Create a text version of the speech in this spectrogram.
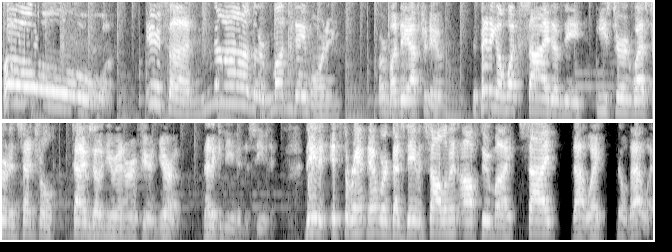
Oh, it's another Monday morning or Monday afternoon, depending on what side of the Eastern, Western, and Central time zone you're in, or if you're in Europe. Then it can be even this evening. David, it's the Rant Network. That's David Solomon off to my side. That way. No, that way.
